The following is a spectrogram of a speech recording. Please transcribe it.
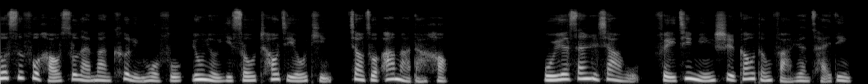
罗斯富豪苏莱曼·克里莫夫拥有一艘超级游艇，叫做阿马达号。五月三日下午，斐济民事高等法院裁定，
